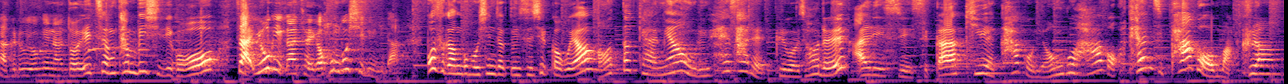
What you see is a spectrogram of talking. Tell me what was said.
자, 그리고 여기는 또 1층 탐비실이고. 자, 여기가 저희가 홍보실입니다. 버스 광고 보신 적도 있으실 거고요. 어떻게 하면 우리 회사를 그리고 저를 알릴 수 있을까 기획하고 연구하고 편집하고 막 그런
